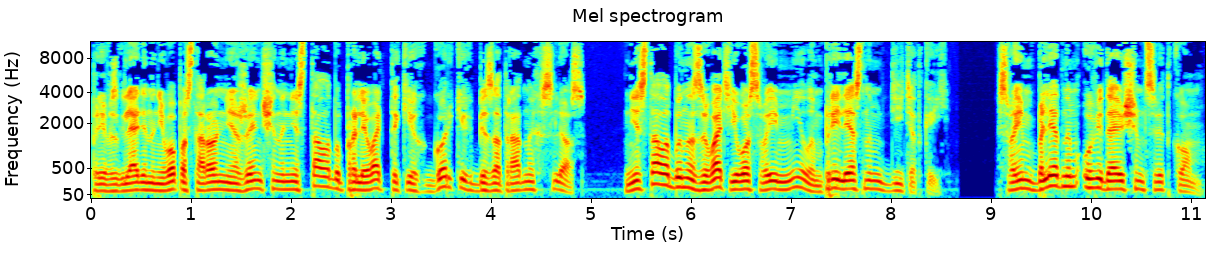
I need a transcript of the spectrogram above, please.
При взгляде на него посторонняя женщина не стала бы проливать таких горьких безотрадных слез, не стала бы называть его своим милым, прелестным дитяткой, своим бледным увядающим цветком.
